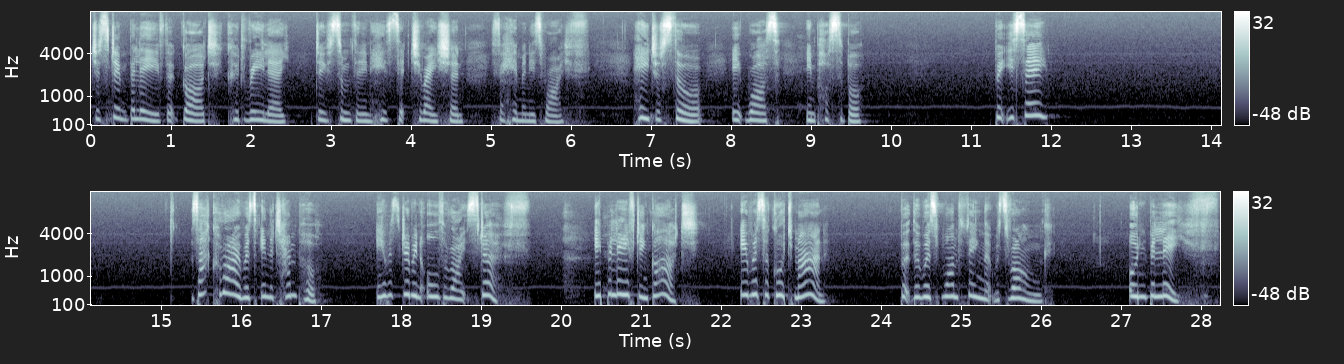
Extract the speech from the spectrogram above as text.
just didn't believe that God could really do something in his situation for him and his wife. He just thought it was impossible. But you see, Zachariah was in the temple. He was doing all the right stuff. He believed in God. He was a good man. But there was one thing that was wrong unbelief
